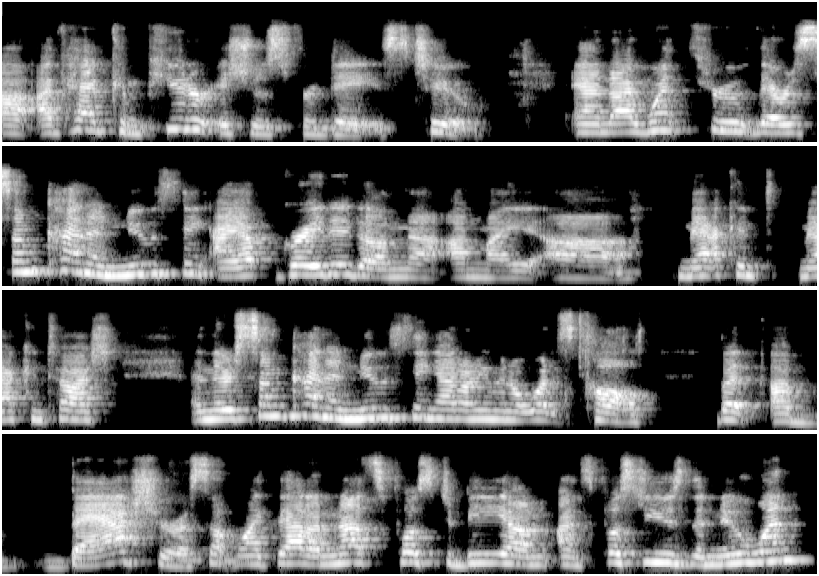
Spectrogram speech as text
uh, I've had computer issues for days too. And I went through, there was some kind of new thing. I upgraded on the, on my uh, Macintosh and there's some kind of new thing. I don't even know what it's called, but a bash or something like that. I'm not supposed to be on, I'm supposed to use the new one.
